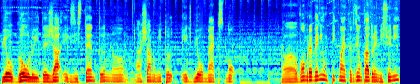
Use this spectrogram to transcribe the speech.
HBO Go-ului deja existent în uh, așa numitul HBO Max nou. Uh, vom reveni un pic mai târziu în cadrul emisiunii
